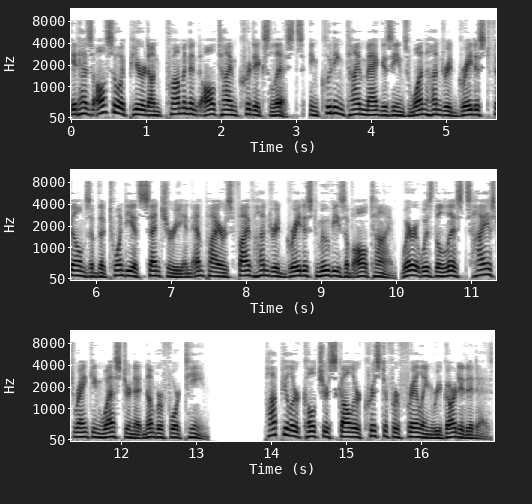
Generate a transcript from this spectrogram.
It has also appeared on prominent all-time critics lists, including Time magazine's 100 Greatest Films of the 20th Century and Empire's 500 Greatest Movies of All Time, where it was the list's highest-ranking Western at number 14. Popular culture scholar Christopher Frayling regarded it as,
